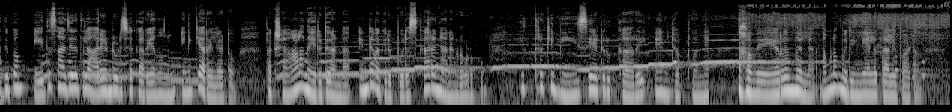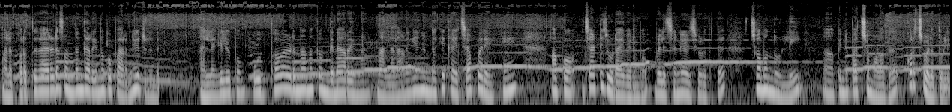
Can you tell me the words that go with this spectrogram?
ഇതിപ്പം ഏത് സാഹചര്യത്തിൽ ആരെ കണ്ടുപിടിച്ചൊക്കെ അറിയാമെന്നൊന്നും എനിക്കറിയില്ല കേട്ടോ. പക്ഷെ ആളെ നേരിട്ട് കണ്ട എന്റെ വക്കൊരു പുരസ്കാരം ഞാൻ അങ്ങോട്ട് കൊടുക്കും. ഇത്രയ്ക്ക് ഈസിയായിട്ടൊരു കറി എന്റെ പൊന്നെ. ആ വേറെ ഒന്നുമല്ല നമ്മുടെ മുരിങ്ങയില താളിപ്പാട്ടോ. മലപ്പുറത്തുകാരുടെ സ്വന്തം കറി എന്നൊക്കെ പറഞ്ഞു വെച്ചിട്ടുണ്ട് അല്ലെങ്കിൽ ഇപ്പം ഉദ്ഭവം എവിടുന്നൊക്കെ എന്തിനാ അറിയുന്നത് നല്ലതാണെങ്കിൽ അങ്ങ് ഉണ്ടാക്കി കഴിച്ചാൽ പോരെ ഏ? അപ്പോൾ ചട്ടി ചൂടായി വരുമ്പം വെളിച്ചെണ്ണ ഒഴിച്ചു കൊടുത്തിട്ട് ചുമന്നുള്ളി പിന്നെ പച്ചമുളക് കുറച്ച് വെളുത്തുള്ളി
